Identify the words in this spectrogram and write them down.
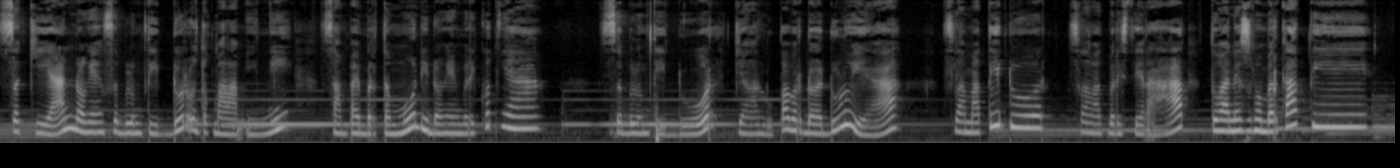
Sekian dongeng sebelum tidur untuk malam ini. Sampai bertemu di dongeng berikutnya. Sebelum tidur, jangan lupa berdoa dulu ya. Selamat tidur, selamat beristirahat. Tuhan Yesus memberkati.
